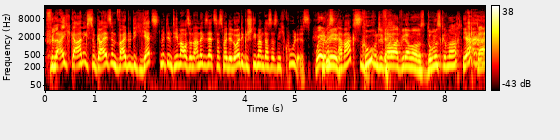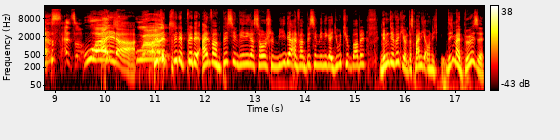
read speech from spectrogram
vielleicht gar nicht so geil sind, weil du dich jetzt mit dem Thema auseinandergesetzt hast, weil dir Leute geschrieben haben, dass das nicht cool ist. Wait du bist minute. erwachsen. Kuchen TV hat wieder mal was Dummes gemacht. Ja, Da, das also, Alter, bitte, bitte, bitte, einfach ein bisschen weniger Social Media, einfach ein bisschen weniger YouTube-Bubble. Nimm dir wirklich, und das meine ich auch nicht, nicht mal böse,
